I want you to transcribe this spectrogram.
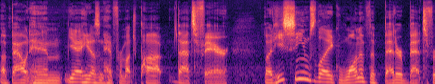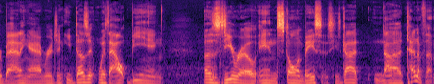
about him. Yeah, he doesn't hit for much pop. That's fair. But he seems like one of the better bets for batting average, and he does it without being a zero in stolen bases. He's got uh, 10 of them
